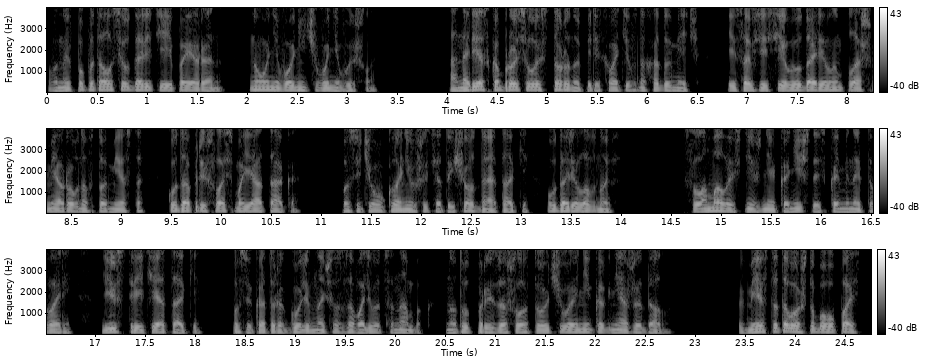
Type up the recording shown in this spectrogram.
вновь попытался ударить ей по Ирен, но у него ничего не вышло. Она резко бросилась в сторону, перехватив на ходу меч, и со всей силы ударил им плашмя ровно в то место, куда пришлась моя атака, после чего, уклонившись от еще одной атаки, ударила вновь. Сломалась нижняя конечность каменной твари лишь с третьей атаки, после которой голем начал заваливаться на бок, но тут произошло то, чего я никак не ожидал. Вместо того, чтобы упасть,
